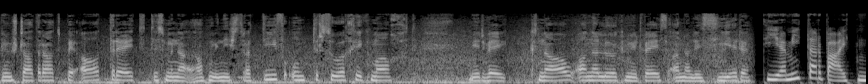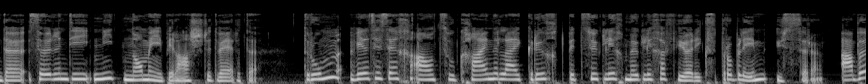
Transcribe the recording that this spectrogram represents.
beim Stadtrat beantragt, dass man eine Administrativuntersuchung macht. Wir wollen genau anschauen, wir wollen es analysieren. Die Mitarbeitenden sollen die nicht noch mehr belastet werden. Darum will sie sich auch zu keinerlei Gerüchten bezüglich möglicher Führungsproblemen äußern. Aber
